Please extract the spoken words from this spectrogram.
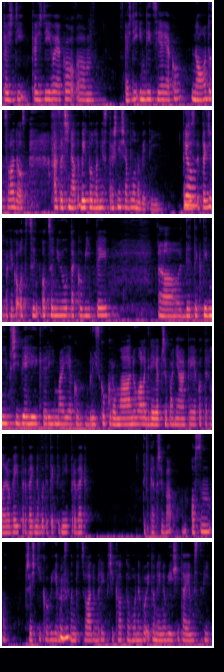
každý, každýho jako um, každý indicie jako no docela dost a začíná to být podle mě strašně šablonovitý. Takže, takže pak jako oceňuju takový ty uh, detektivní příběhy, které mají jako blízko k románu, ale kde je třeba nějaký jako thrillerový prvek nebo detektivní prvek. Teďka třeba 8 od Třeštíkový je, mm-hmm. myslím, docela dobrý příklad toho, nebo i to nejnovější tajemství.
